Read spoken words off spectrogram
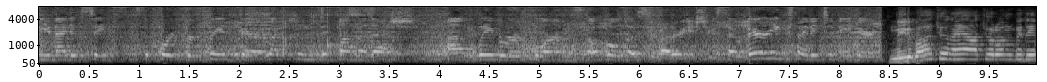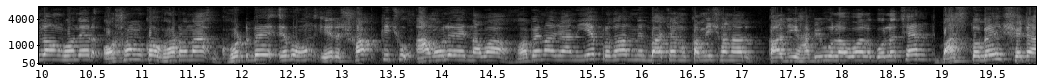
the United States' support for free and fair elections in Bangladesh, um, labor reforms, a whole host of other issues. So very excited to be here. নির্বাচনে আচরণবিধি লঙ্ঘনের অসংখ্য ঘটনা ঘটবে এবং এর সব কিছু আমলে নেওয়া হবে না জানিয়ে প্রধান নির্বাচন কমিশনার কাজী হাবিবুল আওয়াল বলেছেন বাস্তবে সেটা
